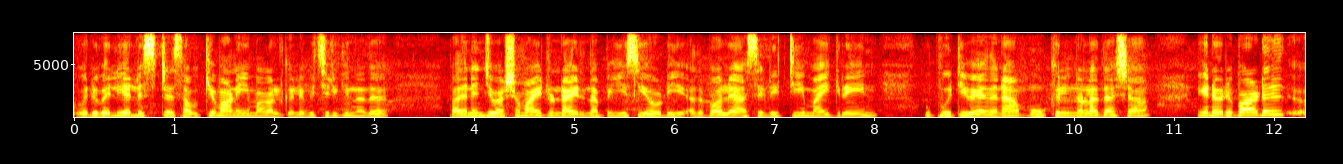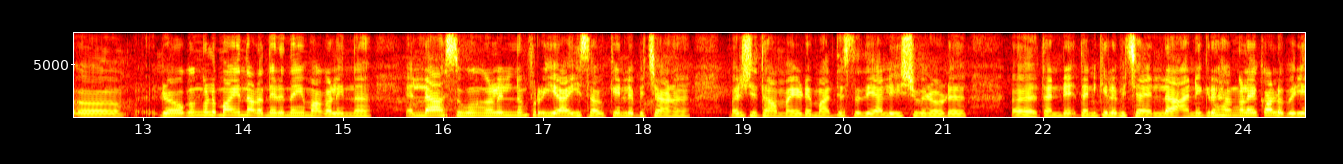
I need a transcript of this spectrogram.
ഒരു വലിയ ലിസ്റ്റ് സൗഖ്യമാണ് ഈ മകൾക്ക് ലഭിച്ചിരിക്കുന്നത്. പതിനഞ്ച് വർഷമായിട്ടുണ്ടായിരുന്ന പി സി ഒ ഡി അതുപോലെ അസിഡിറ്റി മൈഗ്രെയിൻ ഉപ്പൂറ്റി വേദന മൂക്കിൽ നിന്നുള്ള ദശ ഇങ്ങനെ ഒരുപാട് രോഗങ്ങളുമായി നടന്നിരുന്ന ഈ മകൾ ഇന്ന് എല്ലാ അസുഖങ്ങളിൽ നിന്നും ഫ്രീ ആയി സൗഖ്യം ലഭിച്ചാണ് പരിശുദ്ധ അമ്മയുടെ മധ്യസ്ഥതയാൽ യേശുവിനോട് തന്റെ തനിക്ക് ലഭിച്ച എല്ലാ അനുഗ്രഹങ്ങളെക്കാൾ ഉപരി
